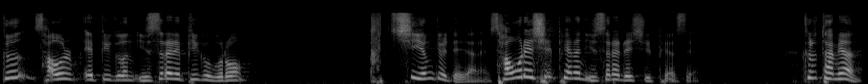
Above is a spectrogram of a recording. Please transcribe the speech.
그 사울의 비극은 이스라엘의 비극으로 같이 연결되잖아요. 사울의 실패는 이스라엘의 실패였어요. 그렇다면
